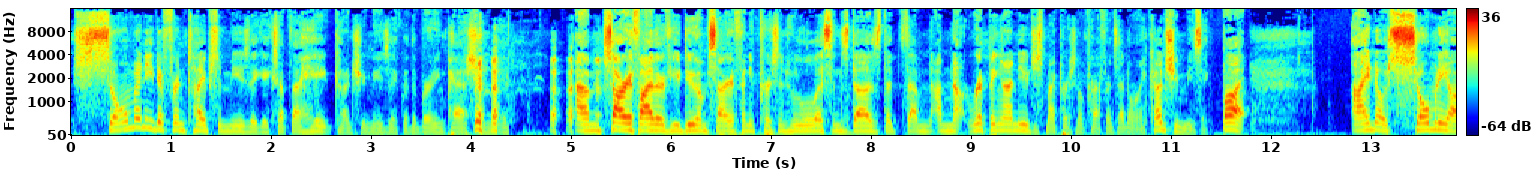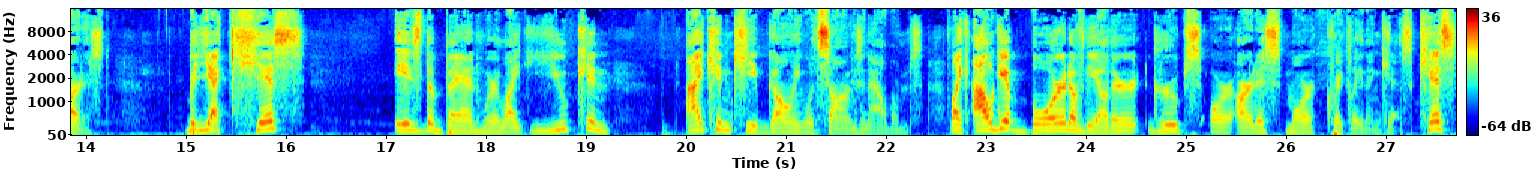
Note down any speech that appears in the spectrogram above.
so many different types of music except I hate country music with a burning passion. I'm sorry if either of you do. I'm sorry if any person who listens does. That's I'm I'm not ripping on you. Just my personal preference. I don't like country music, but I know so many artists. But yet, Kiss is the band where like you can, I can keep going with songs and albums. Like I'll get bored of the other groups or artists more quickly than Kiss. Kiss,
